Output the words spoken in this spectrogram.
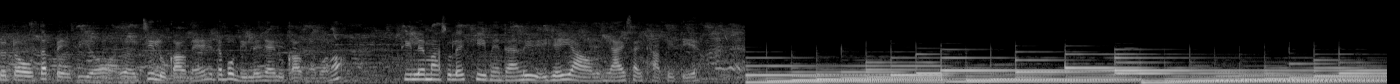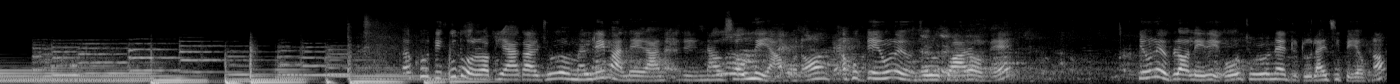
တော်တော်တက်ပယ်ပြီးတော့အဲကြည့်လို့ကောင်းတယ်တပုတ်တွေလည်းရိုက်လို့ကောင်းတယ်ပေါ့နော်ဒီလဲမှာဆိုလဲခေပင်တန်းလေးတွေအရေးရအောင်လို့အများကြီးစိုက်ထားပေးတည် ဒီကုသိုလ်တော့ဖခင်ကကျိုးတို့မန္တလေးမှာလဲတာနောက်ဆုံးနေရပါတော့နော်အခုပြင်ဦးလွင်ကိုကျိုးတို့သွားတော့မယ်ညုံးလေ blog လေးတွေကိုဂျိုးရိုးနဲ့အတူတူလိုက်ကြည့်ပေးအောင်နော်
